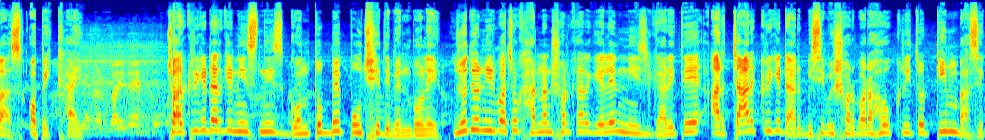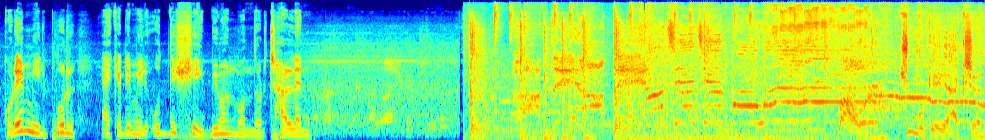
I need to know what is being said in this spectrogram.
বাস অপেক্ষায়। চার ক্রিকেটারকে নিজ নিজ গন্তব্যে পৌঁছে দেবেন বলে। যদিও নির্বাচক হান্নান সরকার গেলেন নিজ গাড়িতে, আর চার ক্রিকেটার বিসিবি সরবরাহকৃত টিম বাসে করে মিরপুর একাডেমির উদ্দেশ্যেই বিমানবন্দর ছাড়লেন। Power, চুমুকে অ্যাকশন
